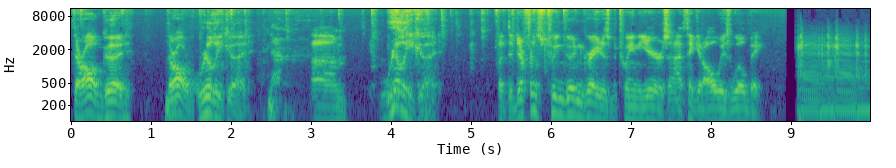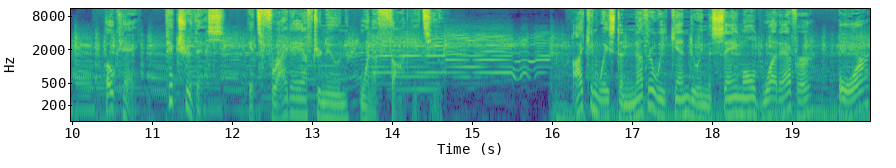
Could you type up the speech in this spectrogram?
They're all good. They're all really good. Yeah. Um, really good. But the difference between good and great is between the ears, and I think it always will be. Okay, picture this. It's Friday afternoon when a thought hits you. I can waste another weekend doing the same old whatever, or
